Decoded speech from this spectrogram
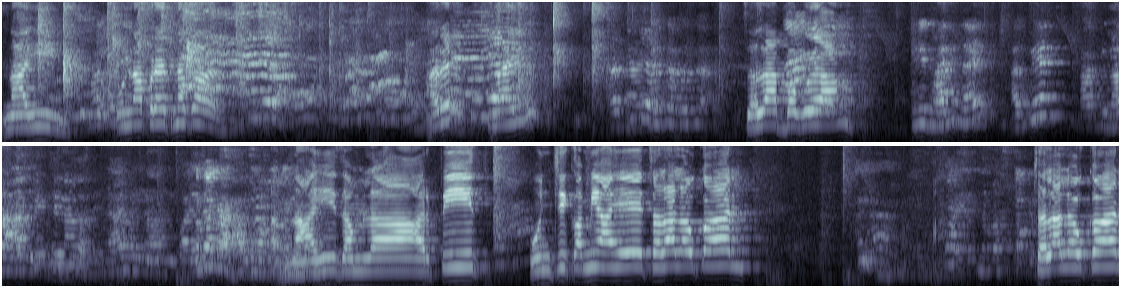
नाही. पुन्हा प्रयत्न कर. अरे नाही. चला बघूया. नाही जमला. अर्पित उंची कमी आहे. चला लवकर. चला लवकर.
